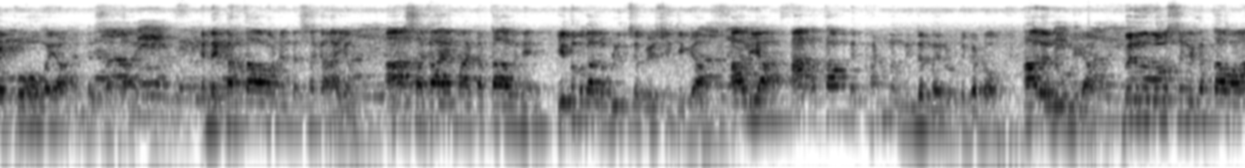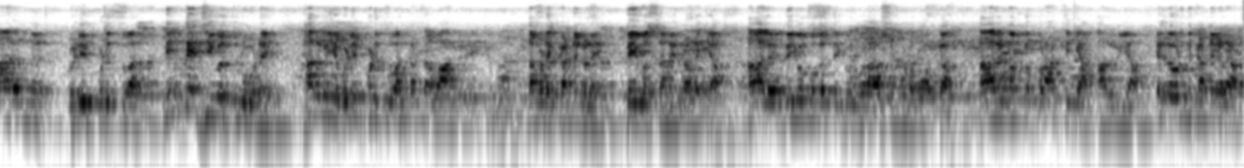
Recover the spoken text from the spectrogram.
യഹോവയാണ് എന്റെ സഹായം. എന്റെ കർത്താവാണ് എന്റെ സഹായം. ആ സഹായമായ കർത്താവിനെ ഇന്ന് നമുക്ക് വിളിച്ചപേക്ഷിക്കുക. ആലിയ ആ കർത്താവിന്റെ കണ്ണ് നിന്റെ മേലുണ്ട് കേട്ടോ. ഹാലലൂയ. വരുന്ന ദിവസങ്ങളിൽ കർത്താവ് ആരെന്ന് വെളിപ്പെടുത്തുവാൻ നിന്റെ ജീവിതത്തിലൂടെ ഹാലലിയ വെളിപ്പെടുത്തുവാൻ കർത്താവ് ആഗ്രഹിക്കുന്നു. നമ്മുടെ കണ്ണുകളെ ദൈവസ്ഥാനിൽ അടയ്ക്കാം. ഹാല ദൈവമുഖത്തേക്ക് ഒരു പ്രാവശ്യം കൂടെ നോക്കാം. ഹാല നമുക്ക് പ്രാർത്ഥിക്കാം. ഹാലലിയ എല്ലാവരും കണ്ണുകളെ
